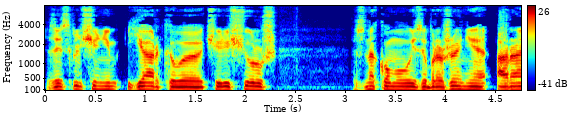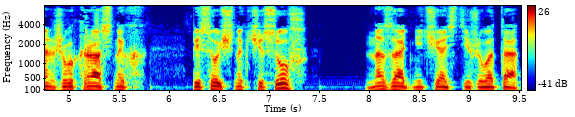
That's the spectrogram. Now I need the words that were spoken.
За исключением яркого, чересчур уж знакомого изображения оранжево-красных песочных часов на задней части живота,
